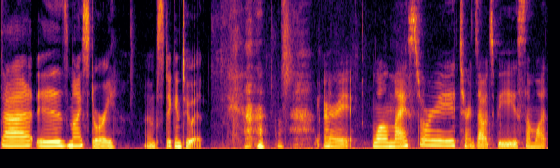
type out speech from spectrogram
that is my story. I'm sticking to it. All right. Well, my story turns out to be somewhat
